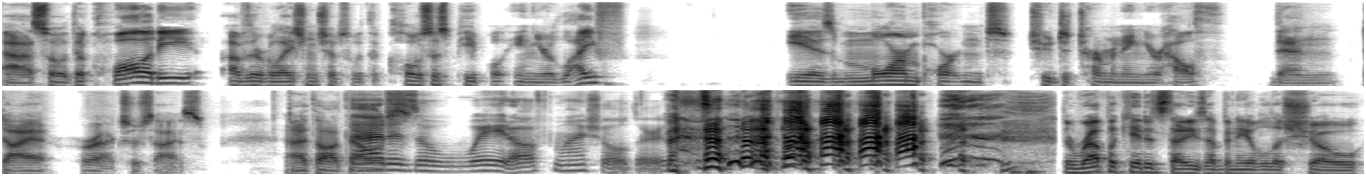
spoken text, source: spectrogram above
Uh, so, the quality of the relationships with the closest people in your life is more important to determining your health than diet or exercise. And I thought that, That was... is a weight off my shoulders. the replicated studies have been able to show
